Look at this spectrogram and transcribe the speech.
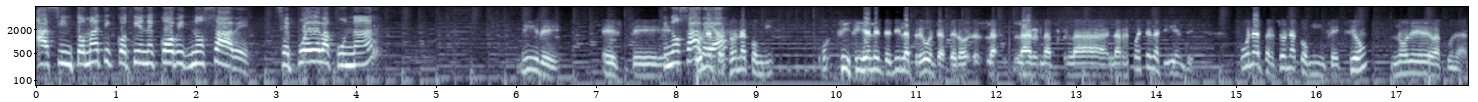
asintomático, tiene COVID, no sabe, ¿se puede vacunar? Mire, este, y no sabe, una ¿ah? persona con sí, sí, ya le entendí la pregunta, pero la, la, la, respuesta es la siguiente. Una persona con infección no debe vacunar.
